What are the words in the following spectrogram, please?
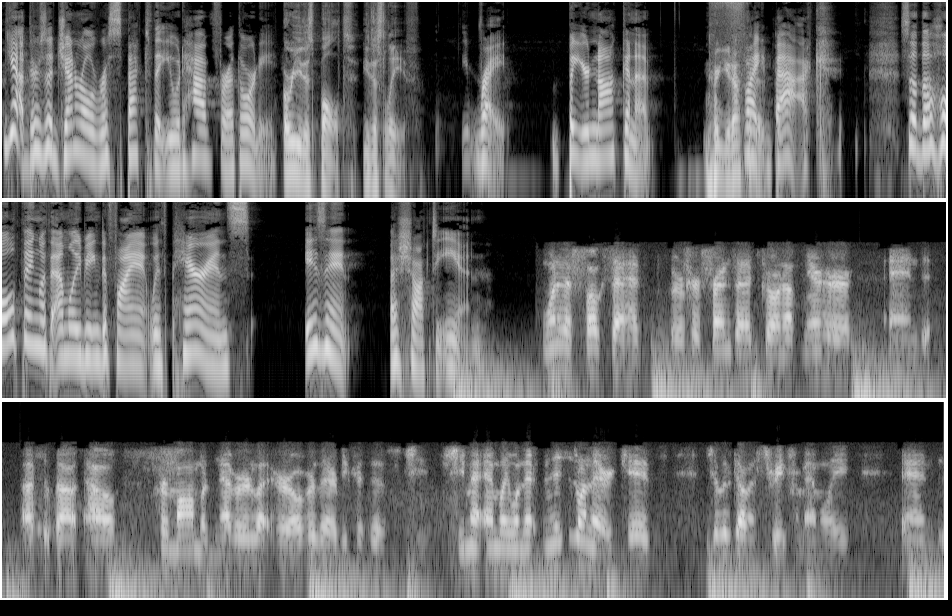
yeah, there's a general respect that you would have for authority. Or you just bolt. You just leave. Right. But you're not going to No, you're not fight gonna, back. So the whole thing with Emily being defiant with parents isn't a shock to Ian. One of the folks that had, or her friends that had grown up near her, and us about how her mom would never let her over there because of she she met Emily when they and this is when they were kids. She lived down the street from Emily, and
